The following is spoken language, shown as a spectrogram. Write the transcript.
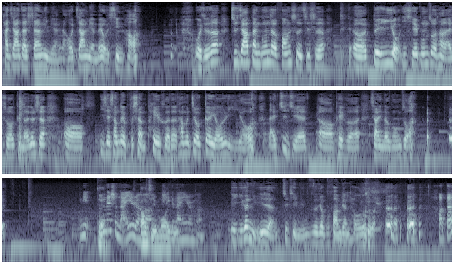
他家在山里面，然后家里面没有信号。我觉得居家办公的方式，其实，呃，对于有一些工作上来说，可能就是，呃，一些相对不是很配合的，他们就更有理由 来拒绝，呃，配合相应的工作。你那是男艺人吗？是一个男艺人吗？一一个女艺人，具体名字就不方便透露了。好的。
